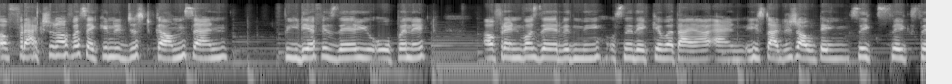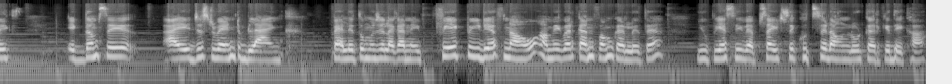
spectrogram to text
a fraction of a second it just comes and P D F is there you open it a friend was there with me उसने देख के बताया and he started shouting six six six एकदम से आई जस्ट वेंट ब्लैंक पहले तो मुझे लगा नहीं फेक पी डी एफ़ ना हो हम एक बार कन्फर्म कर लेते हैं. U P S C website से खुद से डाउनलोड करके देखा।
